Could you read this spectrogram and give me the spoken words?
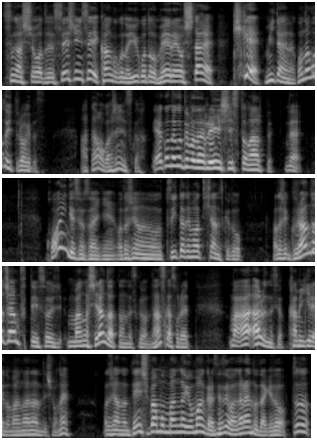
菅首相はですね誠心誠意韓国の言うことを命令を従え聞けみたいなこんなこと言ってるわけです。頭おかしいんですか？いや、こんなこと言またレイシストがあって。ね。怖いんですよ、最近。私、あの、ツイッターで回ってきたんですけど、私、グランドジャンプっていうそういう漫画知らんかったんですけど、なんすか、それ？まあ、あるんですよ。紙切れの漫画なんでしょうね。私、あの、電子版も漫画読まんから全然わからんのだけど、その、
